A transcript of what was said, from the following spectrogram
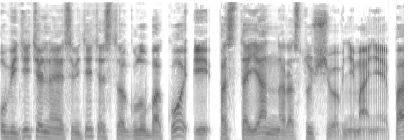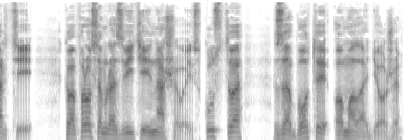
убедительное свидетельство глубоко и постоянно растущего внимания партии к вопросам развития нашего искусства, заботы о молодежи.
